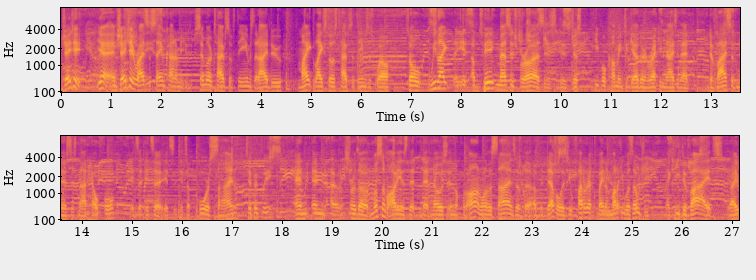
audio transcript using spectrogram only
JJ, yeah, and JJ writes the same kind of music, similar types of themes that I do. Mike likes those types of themes as well. So we like a big message for us is, is just people coming together and recognizing that divisiveness is not helpful. It's a it's a it's it's a poor sign typically, and and uh, for the Muslim audience that, that knows in the Quran, one of the signs of the of the devil is yufarriq bayna al-mar'i wa zawji, like he divides, right?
